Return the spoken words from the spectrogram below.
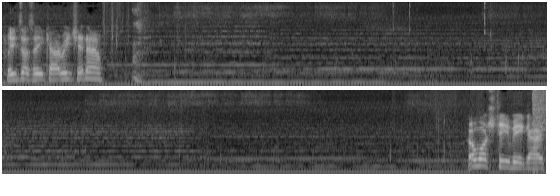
Please don't say you can't reach it now. And watch TV, guys.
